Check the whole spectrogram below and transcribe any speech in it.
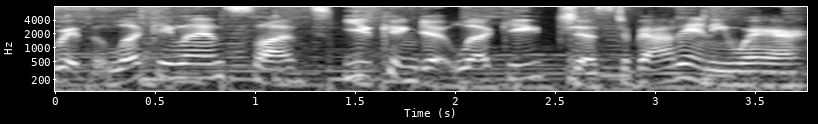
With the Lucky Land slots, you can get lucky just about anywhere.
